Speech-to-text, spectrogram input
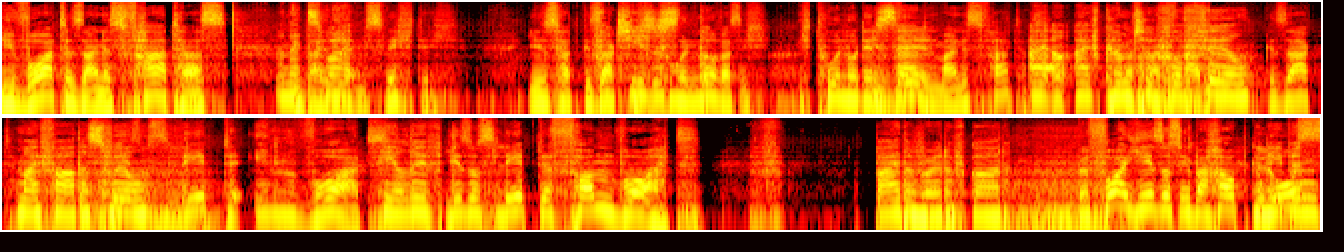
die Worte seines Vaters überlebenswichtig. Jesus hat gesagt, Jesus, ich tue nur, was ich, ich tue nur den said, Willen meines Vaters. I, I've come to fulfill gesagt my Father's will. Jesus lebte im Wort. He lived Jesus lebte vom Wort. By the Word of God. Bevor Jesus überhaupt loszieht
